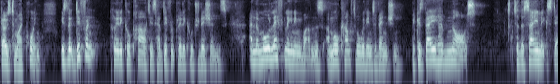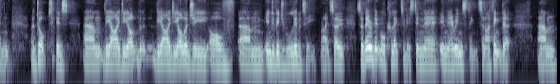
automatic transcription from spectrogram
goes to my point is that different political parties have different political traditions, and the more left leaning ones are more comfortable with intervention because they have not, to the same extent, adopted um, the, ideo- the ideology of um, individual liberty, right? So, so they're a bit more collectivist in their in their instincts, and I think that um,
